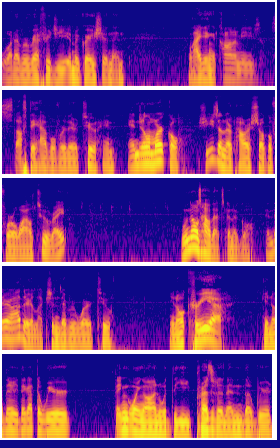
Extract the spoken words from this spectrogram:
whatever refugee immigration and lagging economies stuff they have over there too. And Angela Merkel, she's in their power struggle for a while too, right? Who knows how that's gonna go? And there are other elections everywhere too. You know, Korea, you know, they they got the weird thing going on with the president and the weird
